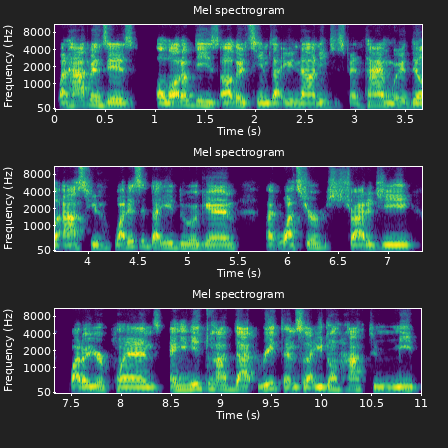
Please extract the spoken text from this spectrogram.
What happens is a lot of these other teams that you now need to spend time with, they'll ask you, what is it that you do again? Like, what's your strategy? What are your plans? And you need to have that written so that you don't have to meet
